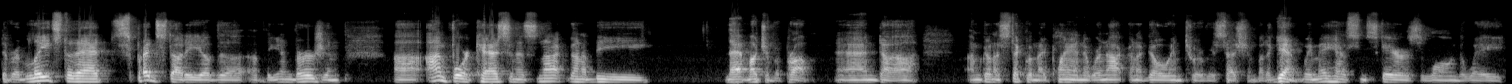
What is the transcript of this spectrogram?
that relates to that spread study of the of the inversion. Uh, I'm forecasting it's not going to be that much of a problem. And uh, I'm going to stick with my plan that we're not going to go into a recession. But again, we may have some scares along the way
